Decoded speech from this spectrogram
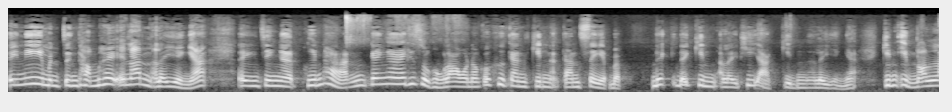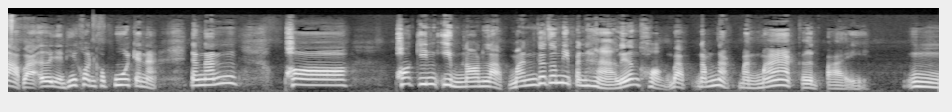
ไอ้นี่มันจึงทำให้ไอ้นั่นอะไรอย่างเงี้ยแต่จริงๆอะพื้นฐานง่าย ๆที่สุดของเราเนาะก็คือการกินอะการเสพแบบ ได้ได้กินอะไรที่อยากกินอะไรอย่างเงี้ย กินอิ่มนอนหลับอะเอออย่างที่คนเขาพูดกันอะดังนั้นพอพอกินอิ่มนอนหลับมันก็จะมีปัญหาเรื่องของแบบน้ำหนักมันมากเกินไป อืม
